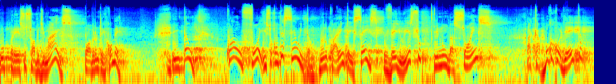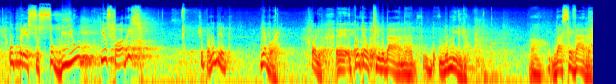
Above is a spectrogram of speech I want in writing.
O preço sobe demais, pobre não tem que comer. Então, qual foi? Isso aconteceu então. No ano 46 veio isso, inundações, acabou com a colheita, o preço subiu e os pobres chupando o dedo. E agora? Olha, é, quanto é o quilo da, da do, do, milho? Ah, da cevada?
